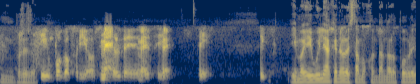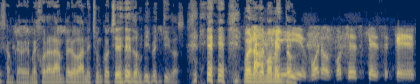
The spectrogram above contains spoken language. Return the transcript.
mm, pues eso. Sí, un poco fríos. Me, Es el de, me, sí, sí. sí. Y, y Williams, que no le estamos contando a los pobres, aunque mejorarán, pero han hecho un coche de 2022. bueno, de Ah, momento. Sí, bueno, coches que, que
